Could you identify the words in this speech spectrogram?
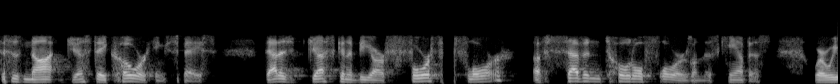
this is not just a co-working space. That is just going to be our fourth floor of seven total floors on this campus, where we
